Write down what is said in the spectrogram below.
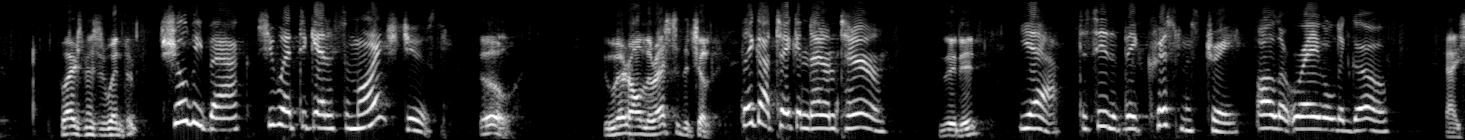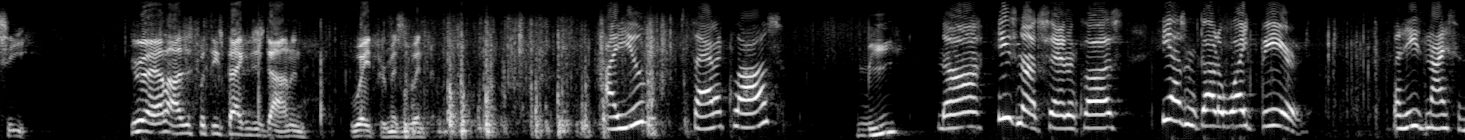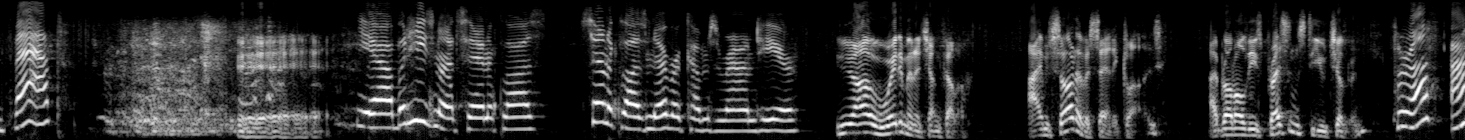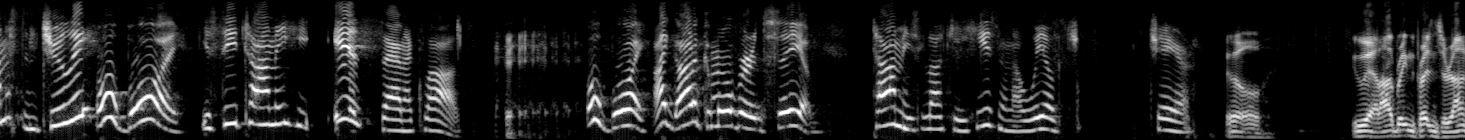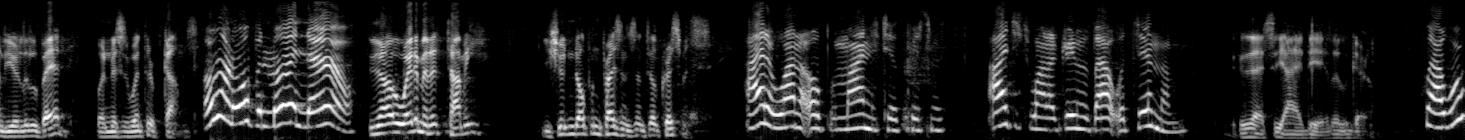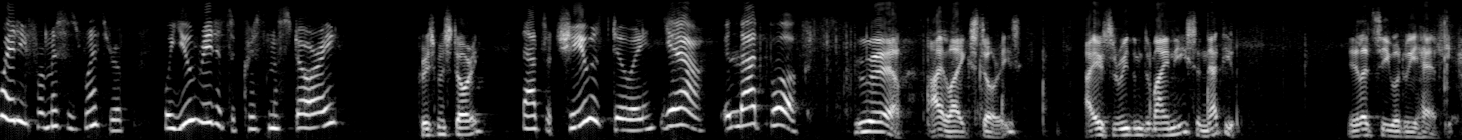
where's Mrs. Winthrop? She'll be back. She went to get us some orange juice. Oh. Where are all the rest of the children? They got taken downtown. They did? Yeah, to see the big Christmas tree. All that were able to go. I see. Well, I'll just put these packages down and wait for Mrs. Winthrop. Are you Santa Claus? Me? No, he's not Santa Claus. He hasn't got a white beard. But he's nice and fat. Yeah, but he's not Santa Claus. Santa Claus never comes around here. Now, wait a minute, young fellow. I'm sort of a Santa Claus. I brought all these presents to you children. For us, honest and truly? Oh, boy. You see, Tommy, he is Santa Claus. Oh, boy. I gotta come over and see him. Tommy's lucky. He's in a wheelchair. Oh. Well, I'll bring the presents around to your little bed when Mrs. Winthrop comes. I want to open mine now. No, wait a minute, Tommy. You shouldn't open presents until Christmas. I don't want to open mine until Christmas. I just want to dream about what's in them. That's the idea, little girl. While we're waiting for Mrs. Winthrop, will you read us a Christmas story? Christmas story? That's what she was doing. Yeah, in that book. Well, I like stories. I used to read them to my niece and nephew. Here, let's see what we have here.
